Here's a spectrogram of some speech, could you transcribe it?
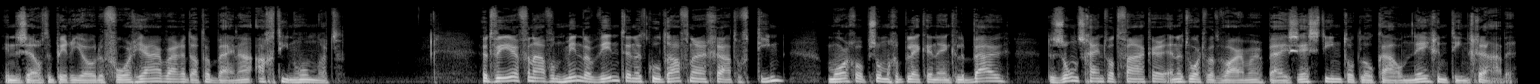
In dezelfde periode vorig jaar waren dat er bijna 1800. Het weer, vanavond minder wind en het koelt af naar een graad of 10. Morgen op sommige plekken een enkele bui. De zon schijnt wat vaker en het wordt wat warmer bij 16 tot lokaal 19 graden.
